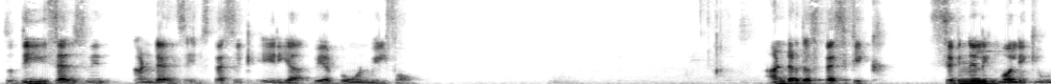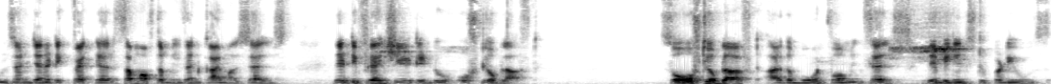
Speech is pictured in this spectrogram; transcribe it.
So these cells will condense in specific area where bone will form. Under the specific signaling molecules and genetic factors, some of the mesenchymal cells, they differentiate into osteoblast. So osteoblast are the bone forming cells. They begins to produce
